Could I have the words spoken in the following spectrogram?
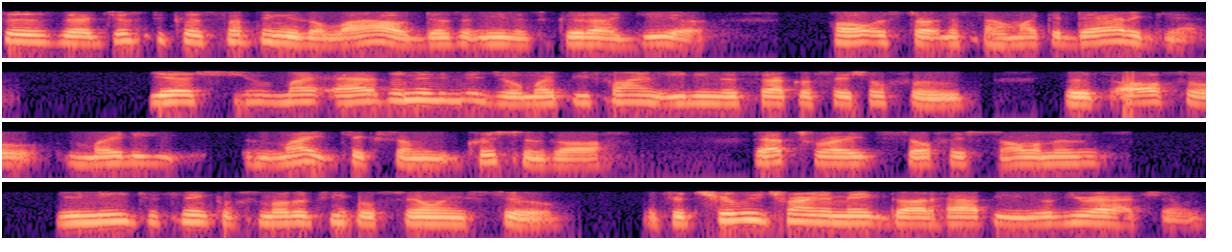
says that just because something is allowed doesn't mean it's a good idea. Paul is starting to sound like a dad again. Yes, you might, as an individual, might be fine eating this sacrificial food, but it's also mighty might tick some Christians off. That's right, selfish Solomons. You need to think of some other people's feelings too. If you're truly trying to make God happy with your actions,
